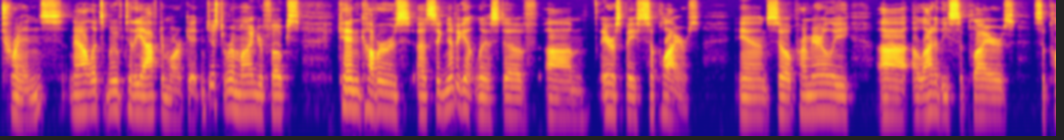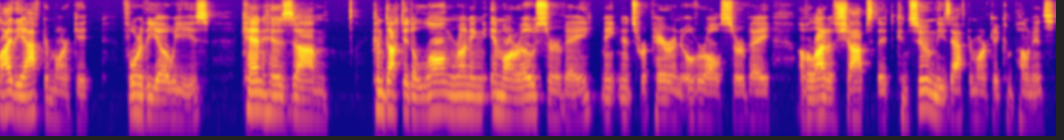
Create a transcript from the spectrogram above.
trends. Now let's move to the aftermarket. And just a reminder, folks, Ken covers a significant list of um, aerospace suppliers. And so, primarily, uh, a lot of these suppliers supply the aftermarket for the OEs. Ken has um, conducted a long running MRO survey, maintenance, repair, and overhaul survey of a lot of shops that consume these aftermarket components.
